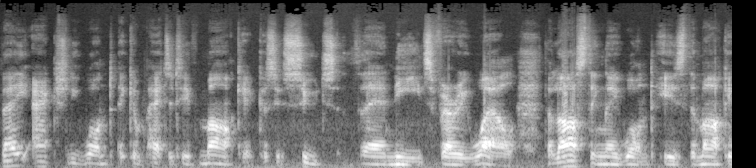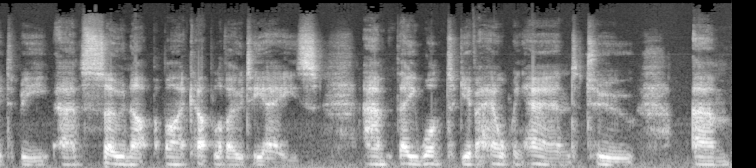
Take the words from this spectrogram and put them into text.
they actually want a competitive market because it suits their needs very well. The last thing they want is the market to be uh, sewn up by a couple of OTAs. Um, they want to give a helping hand to um,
